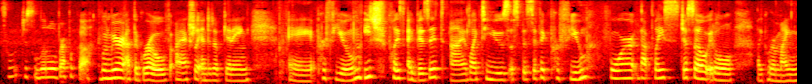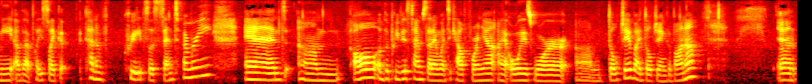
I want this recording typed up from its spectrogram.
So just a little replica. When we were at the Grove, I actually ended up getting a perfume. Each place I visit, I like to use a specific perfume for that place just so it'll like remind me of that place like kind of creates a scent memory. And um, all of the previous times that I went to California, I always wore um, Dolce by Dolce and Gabbana. And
